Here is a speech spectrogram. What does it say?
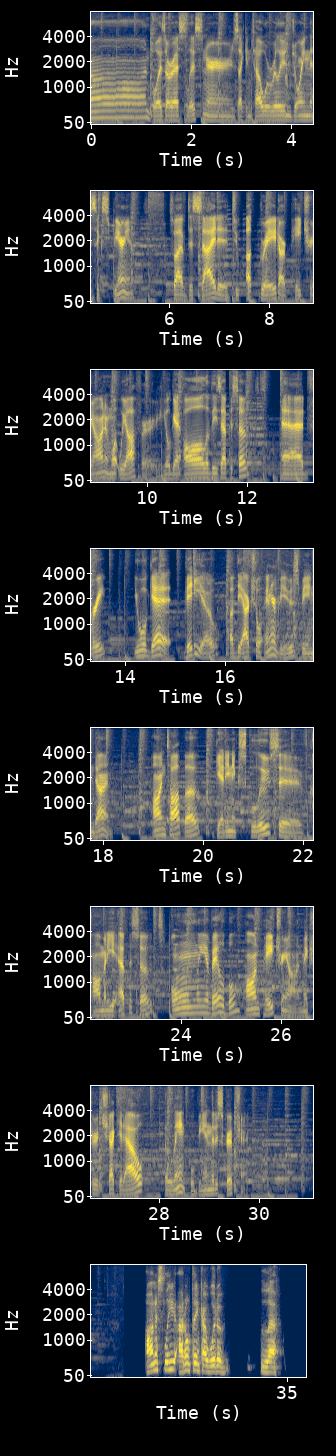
Bois R'Us listeners, I can tell we're really enjoying this experience. So I've decided to upgrade our Patreon and what we offer. You'll get all of these episodes ad free. You will get video of the actual interviews being done on top of getting exclusive comedy episodes only available on Patreon. Make sure to check it out. The link will be in the description. honestly, I don't think I would have left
